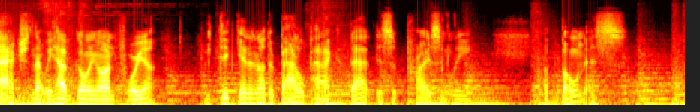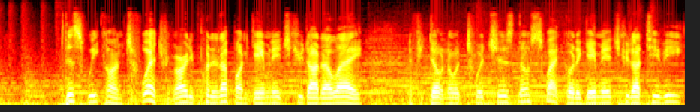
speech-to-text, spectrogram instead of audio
action that we have going on for you. We did get another battle pack. That is surprisingly a bonus. This week on Twitch, we've already put it up on GamingHQ.la. If you don't know what Twitch is, no sweat. Go to GamingHQ.tv,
